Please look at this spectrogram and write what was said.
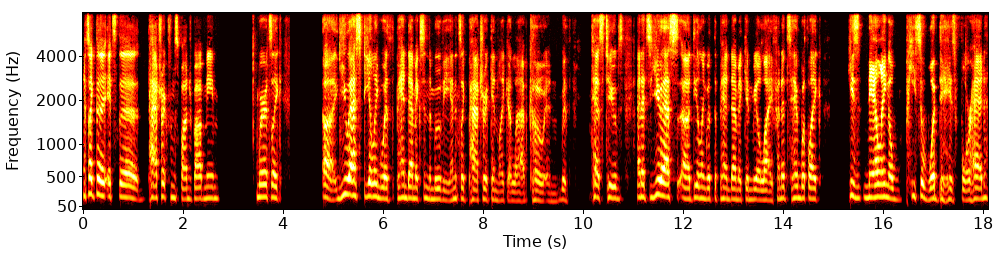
It's like the it's the Patrick from SpongeBob meme, where it's like uh US dealing with pandemics in the movie and it's like Patrick in like a lab coat and with test tubes and it's US uh dealing with the pandemic in real life and it's him with like he's nailing a piece of wood to his forehead.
